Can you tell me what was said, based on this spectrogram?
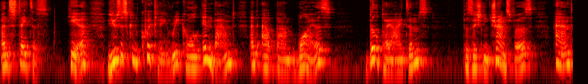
and status. Here, users can quickly recall inbound and outbound wires, bill pay items, position transfers, and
